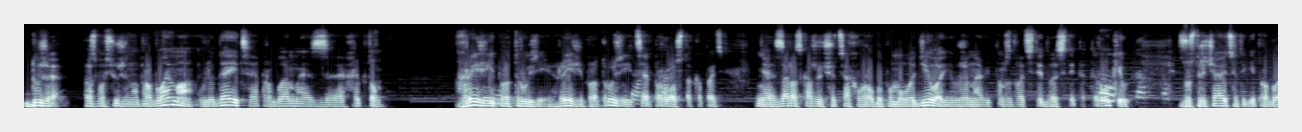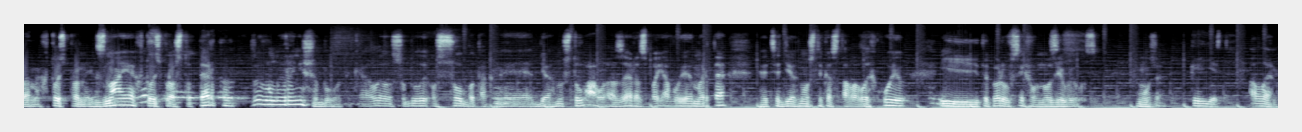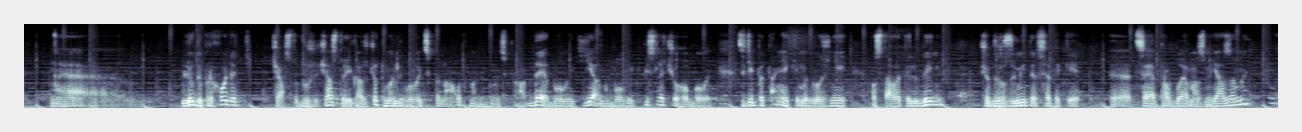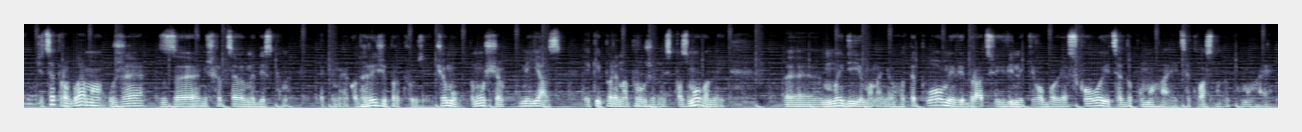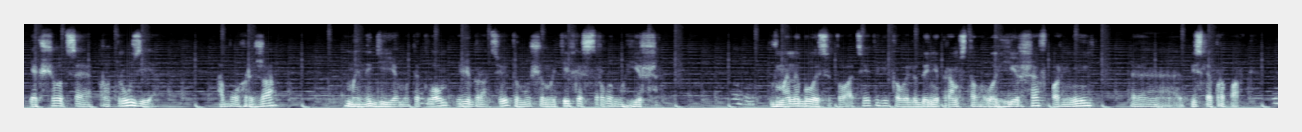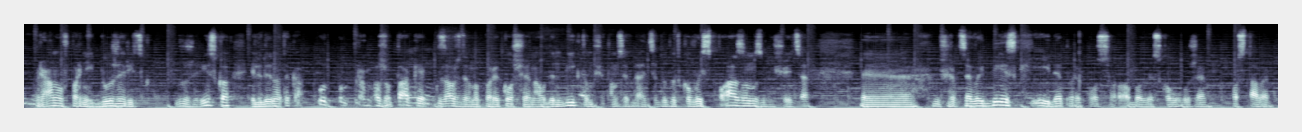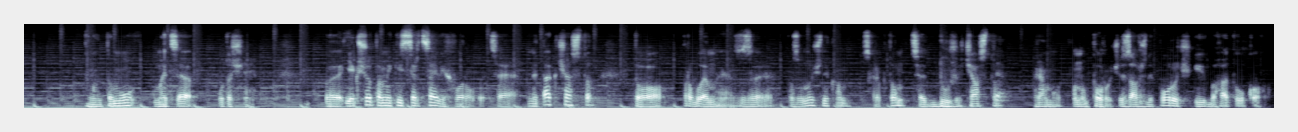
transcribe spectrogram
Дуже розповсюджена проблема в людей це проблеми з хребтом. Грижі і протрузії. Грижі, протрузії це просто капець. Е, Зараз кажуть, що ця хвороба помолоділа, і вже навіть там з 20-25 років Так, так, так. зустрічаються такі проблеми. Хтось про них знає, хтось просто терпить. Воно і раніше було таке, але особливо особо так не діагностували. А зараз з появою МРТ е, ця діагностика стала легкою, і тепер у всіх воно з'явилося. Може, таке і є. Але е, люди приходять часто, дуже часто і кажуть, от у мене болить спина, от у мене болить спина. Де болить, як болить, після чого болить. Це ті питання, які ми повинні поставити людині, щоб зрозуміти, все-таки е, це проблема з м'язами, чи це проблема вже з міжхребцевими дисками, такими як от грижі, протрузії. Чому? Тому що м'яз, який перенапружений, спазмований, ми діємо на нього теплом і вібрацією віників обов'язково, і це допомагає. Це класно допомагає. Якщо це протрузія або грижа, ми не діємо теплом і вібрацією, тому що ми тільки зробимо гірше. В мене були ситуації такі, коли людині прям ставало гірше в парній е, після пропарки. Прямо в парній, дуже різко. Дуже різко, і людина така, от, прям аж отак, як завжди, воно перекошує на один бік, тому що там з'являється додатковий спазм, зміщується е, диск і йде перекос обов'язково вже постави. Тому ми це уточняємо. Е, Якщо там якісь серцеві хвороби, це не так часто, то проблеми з позвоночником, з хребтом це дуже часто. Прямо воно поруч, завжди поруч, і багато у кого.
